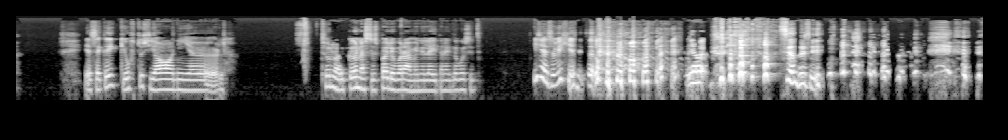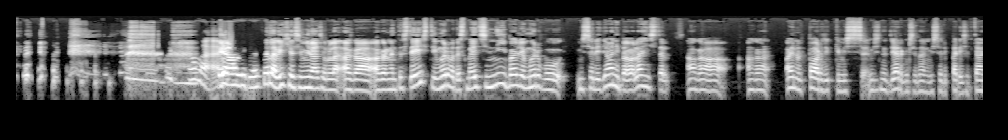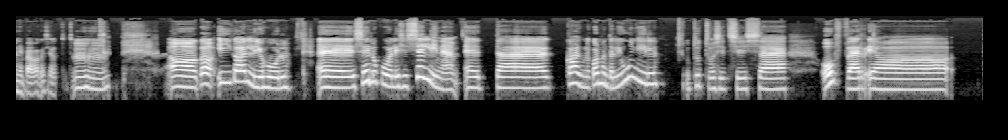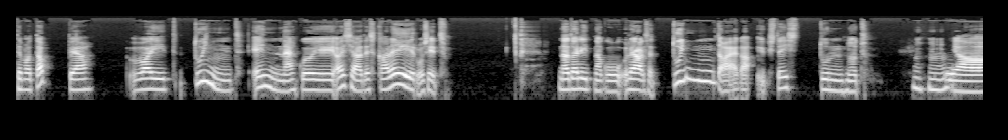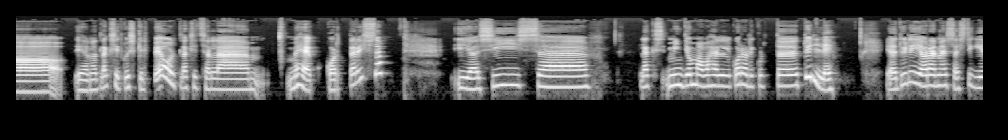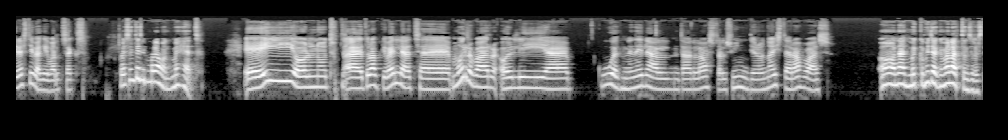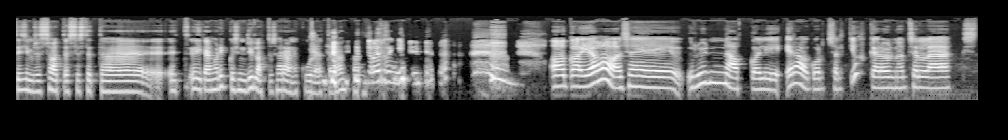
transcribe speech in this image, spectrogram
ja see kõik juhtus jaaniööl. sul ikka õnnestus palju paremini leida neid lugusid. ise sa vihjasid sellele loole. see on tõsi ja selle vihjasin mina sulle, aga, aga nendest Eesti mõrvadest ma leidsin nii palju mõrvu, mis olid jaanipäeva lähistel, aga, aga ainult paar tükki, mis, mis nüüd järgmised on, mis olid päriselt jaanipäevaga seotud mm. -hmm. aga igal juhul eh, see lugu oli siis selline, et eh, kahekümne kolmandal juunil tutvusid siis eh, ohver ja tema tapja vaid tund enne, kui asjad eskaleerusid. Nad olid nagu reaalselt tund aega üksteist tundnud mm. -hmm. ja, ja nad läksid kuskilt peolt, läksid selle mehe korterisse ja siis äh, läks, mindi omavahel korralikult äh, tülli ja tüli arenes hästi kiiresti vägivaldseks kas need olid mõlemad mehed? ei olnud, äh, tulebki välja, et see mõrvar oli äh, kuuekümne neljandal aastal sündinud naisterahvas. aa, näed, ma ikka midagi mäletan sellest esimesest saatest, sest et, äh, et õige, ma rikkusin nüüd üllatuse ära nüüd kuulajatele Sorry aga jaa, see rünnak oli erakordselt jõhker olnud, selle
